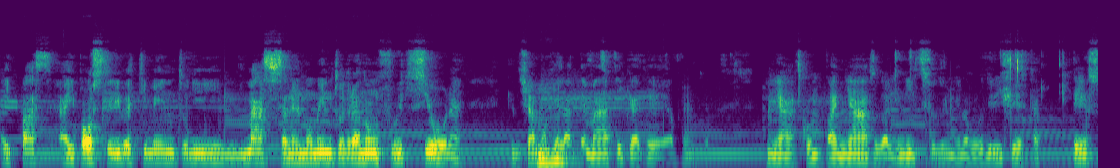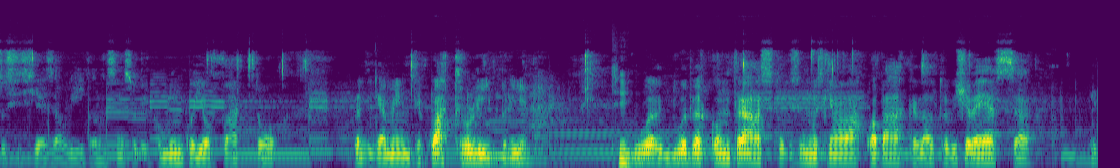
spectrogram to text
ai, pas- ai posti di divertimento di massa nel momento della non fruizione che diciamo mm-hmm. che è la tematica che appunto mi ha accompagnato dall'inizio del mio lavoro di ricerca, penso si sia esaurito, nel senso che comunque io ho fatto praticamente quattro libri, sì. due, due, per contrasto, che uno si chiamava Acqua Park e l'altro viceversa, e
